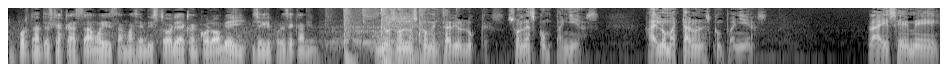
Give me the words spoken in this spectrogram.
lo importante es que acá estamos y estamos haciendo historia acá en Colombia y, y, seguir por ese camino. No son los comentarios, Lucas, son las compañías. A él lo mataron las compañías. La SM,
